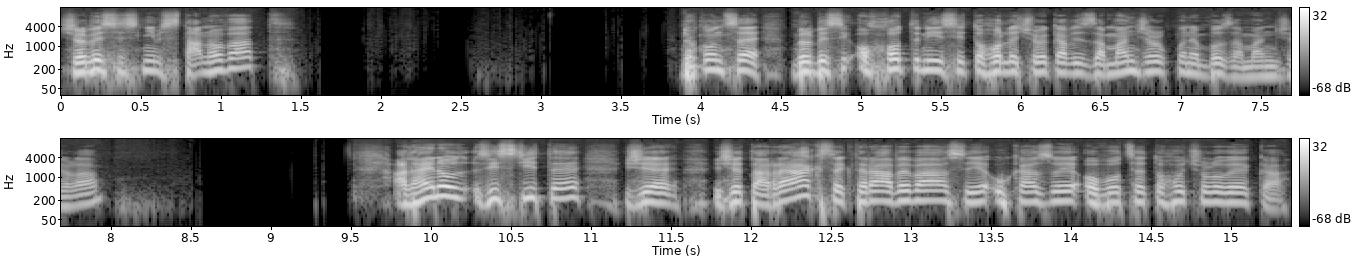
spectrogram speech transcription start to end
Šel by si s ním stanovat? Dokonce byl by si ochotný si tohohle člověka vzít za manželku nebo za manžela? A najednou zjistíte, že, že ta reakce, která ve vás je, ukazuje ovoce toho člověka.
